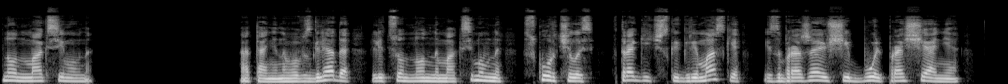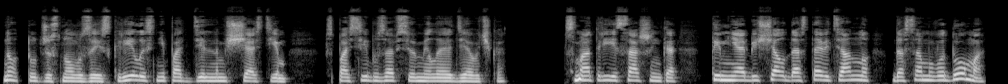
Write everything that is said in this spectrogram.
Нонна Максимовна». От Таниного взгляда лицо Нонны Максимовны скорчилось в трагической гримаске, изображающей боль прощания, но тут же снова заискрилось неподдельным счастьем. «Спасибо за все, милая девочка». «Смотри, Сашенька, ты мне обещал доставить Анну до самого дома.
